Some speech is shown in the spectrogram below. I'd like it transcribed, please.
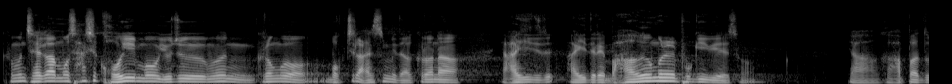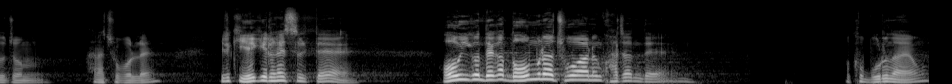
그러면 제가 뭐 사실 거의 뭐 요즘은 그런 거 먹질 않습니다. 그러나 아이들, 아이들의 마음을 보기 위해서 야, 그 아빠도 좀 하나 줘볼래? 이렇게 얘기를 했을 때, 어, 이건 내가 너무나 좋아하는 과자인데. 그거 모르나요?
